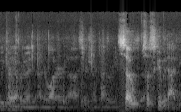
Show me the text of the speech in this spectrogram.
week coming up, we're doing underwater uh, search and recovery. So, so scuba diving.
